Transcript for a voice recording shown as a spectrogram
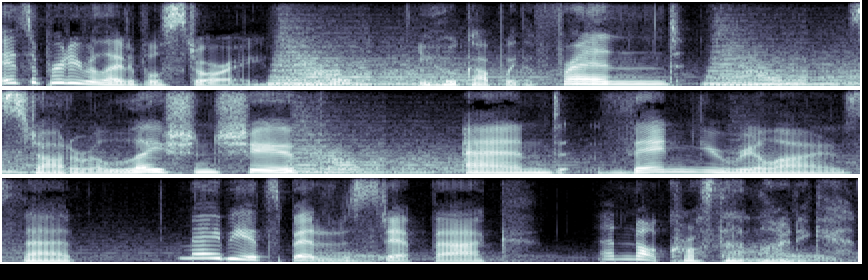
It's a pretty relatable story. You hook up with a friend, start a relationship, and then you realize that maybe it's better to step back and not cross that line again.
